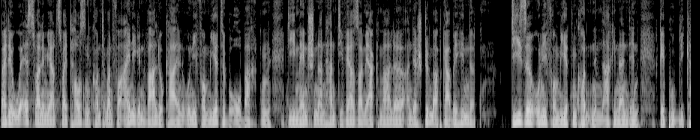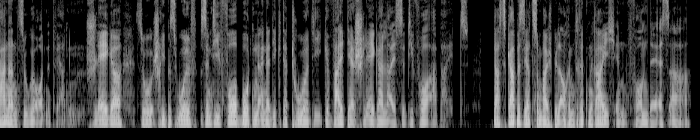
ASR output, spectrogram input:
bei der US-Wahl im Jahr 2000 konnte man vor einigen Wahllokalen Uniformierte beobachten, die Menschen anhand diverser Merkmale an der Stimmabgabe hinderten. Diese Uniformierten konnten im Nachhinein den Republikanern zugeordnet werden. Schläger, so schrieb es Wolf, sind die Vorboten einer Diktatur, die Gewalt der Schläger leistet die Vorarbeit. Das gab es ja zum Beispiel auch im Dritten Reich in Form der SA.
